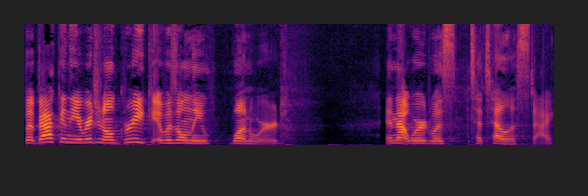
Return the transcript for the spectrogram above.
but back in the original Greek, it was only one word, and that word was tetelestai.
